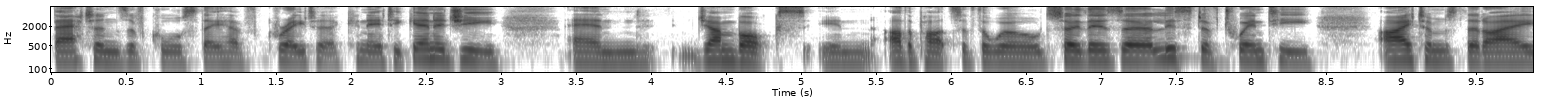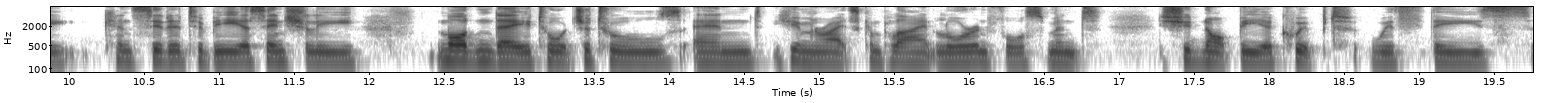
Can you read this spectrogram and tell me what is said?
batons, of course, they have greater kinetic energy, and sjamboks in other parts of the world. So there's a list of 20 items that I consider to be essentially modern day torture tools and human rights compliant law enforcement should not be equipped with these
